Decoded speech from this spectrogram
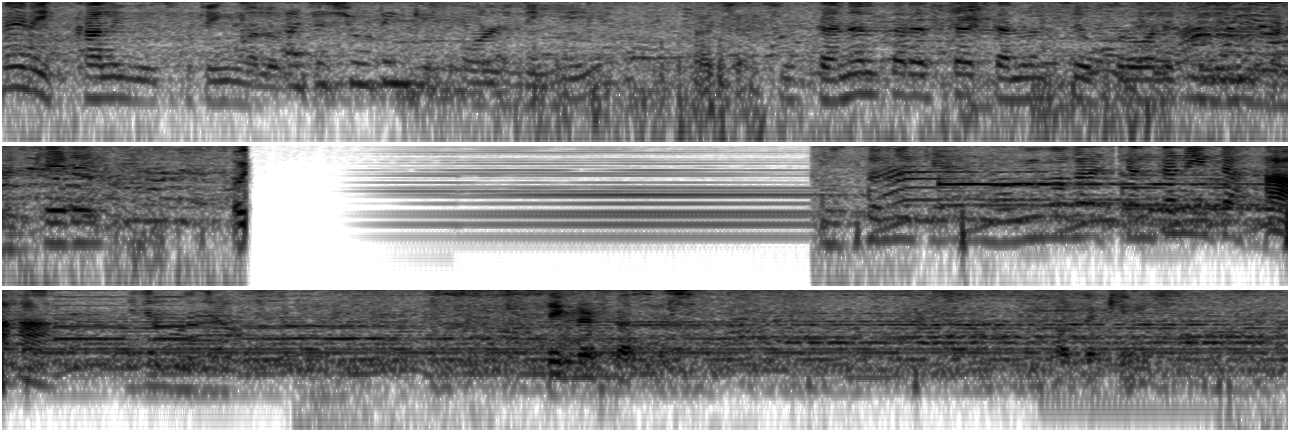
नहीं नहीं खाली ये शूटिंग वालों अच्छा शूटिंग की ऑलरेडी है अच्छा। टनल का रास्ता टनल से ऊपर वाले किले में कनेक्टेड है। उस समय क्या मूवी वगैरह चलता नहीं था? हाँ हाँ। इधर गुजरा हुआ secret passage of the king.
